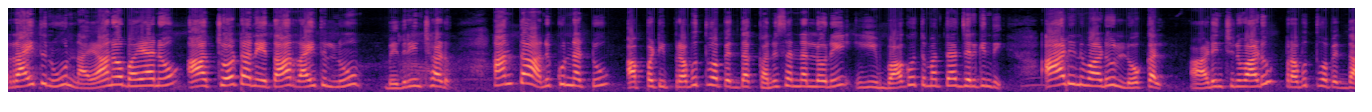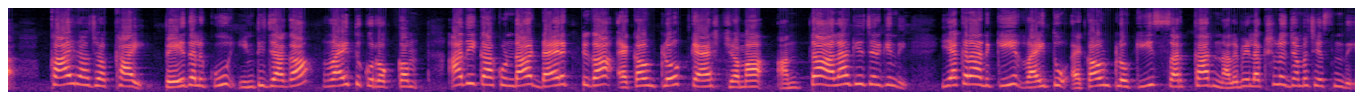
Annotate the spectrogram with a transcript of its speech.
రైతును నయానో భయానో ఆ చోట నేత రైతులను బెదిరించాడు. అంతా అనుకున్నట్టు అప్పటి ప్రభుత్వ పెద్ద కనుసన్నల్లోనే ఈ బాగోతమంతా జరిగింది. ఆడినవాడు లోకల్. ఆడించినవాడు ప్రభుత్వ పెద్ద. కాయ్ రాజా కాయ్ పేదలకు ఇంటి జాగా రైతుకు రొక్కం. అది కాకుండా డైరెక్ట్గా అకౌంట్లో క్యాష్ జమ. అంతా అలాగే జరిగింది. ఎకరానికి రైతు అకౌంట్లోకి సర్కార్ నలభై లక్షలు జమ చేసింది.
